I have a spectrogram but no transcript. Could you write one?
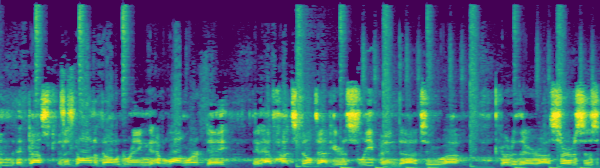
in, at dusk, and at dawn a bell would ring. They'd have a long work day. They'd have huts built out here to sleep and uh, to uh, go to their uh, services.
